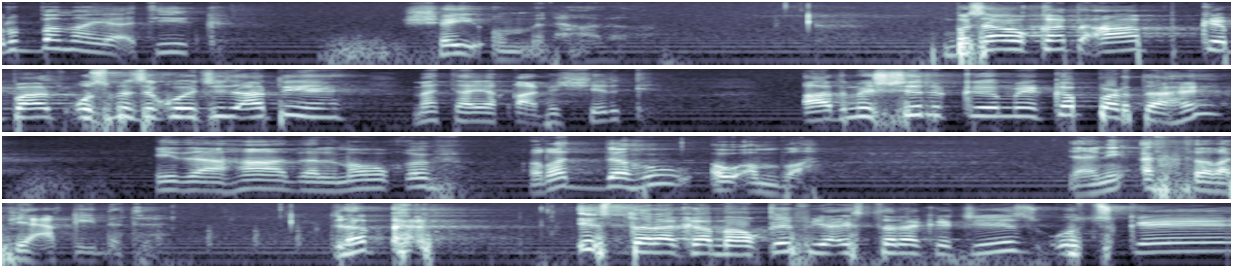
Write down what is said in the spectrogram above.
ربما يأتيك شيء من هذا۔ بسا اوقات آپ کے پاس اس میں سے کوئی چیز آتی ہے؟ متى يقع في الشرك؟ آدمی شرک میں کب پڑتا ہے؟ إذا هذا الموقف رده أو أمضاه يعني أثر في عقيدته. جب اس طرح کا موقف یا اس طرح کی چیز اس کے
